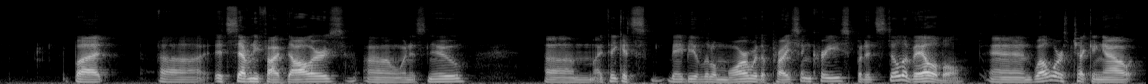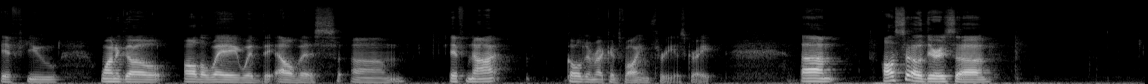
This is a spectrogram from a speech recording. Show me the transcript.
but uh, it's $75 uh, when it's new. Um, I think it's maybe a little more with a price increase, but it's still available and well worth checking out if you want to go all the way with the Elvis. Um, if not, Golden Records Volume 3 is great. Um, also, there's a,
